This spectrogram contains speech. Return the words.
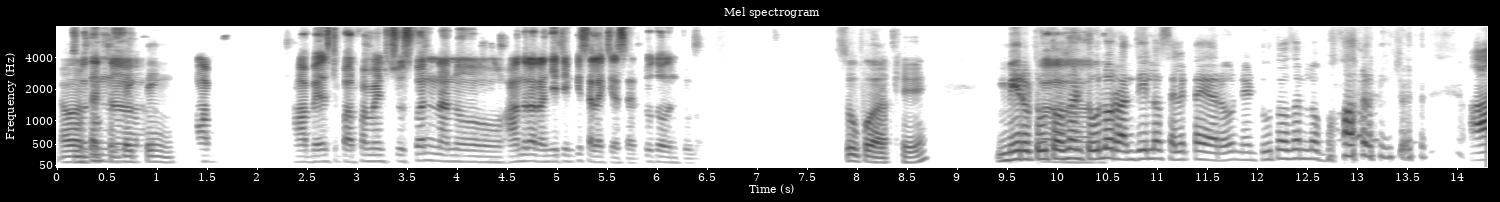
So ఆ బెస్ట్ పర్ఫార్మెన్స్ చూసుకొని నన్ను ఆంధ్ర రంజీ టీమ్కి సెలెక్ట్ చేశారు టూ థౌసండ్ టూ లో సూపర్. ఓకే. మీరు టూ థౌజండ్ టూ. లో రంజీలో సెలెక్ట్ అయ్యారు. నేను టూ థౌజండ్లో బాల్ ఆ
